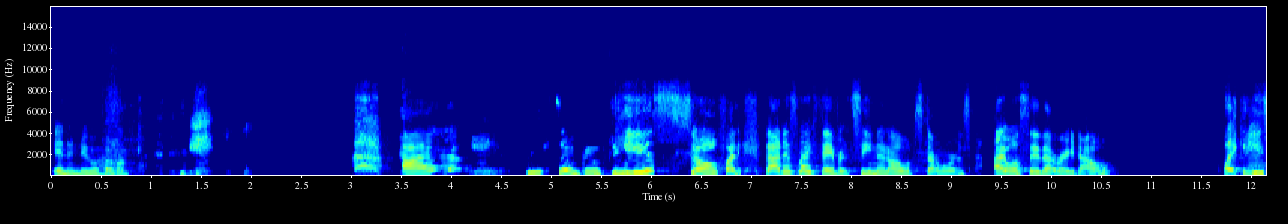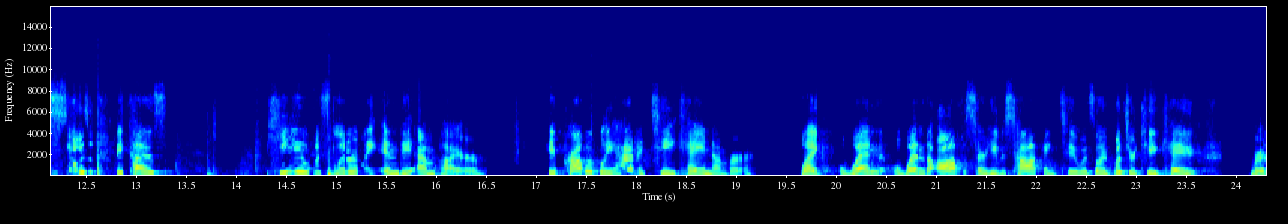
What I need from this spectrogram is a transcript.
in A New Hope. I You're so goofy. He's so funny. That is my favorite scene in all of Star Wars. I will say that right now. Like he's so because he was literally in the Empire. He probably had a TK number. Like when when the officer he was talking to was like, "What's your TK re-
